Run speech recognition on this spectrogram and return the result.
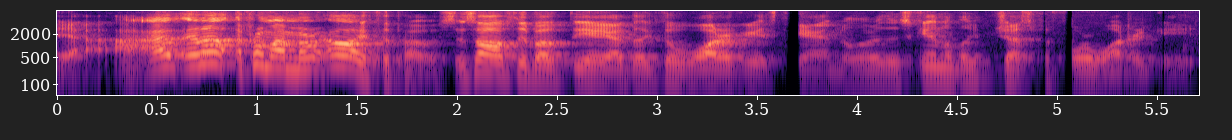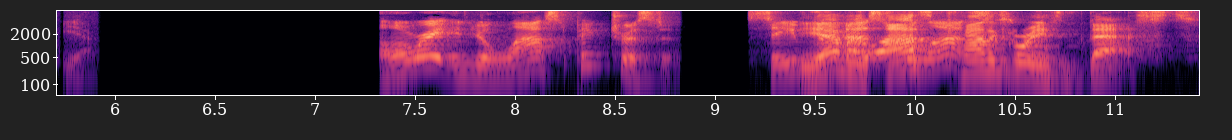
Yeah, I, and I, from my memory, I like the post. It's obviously about the uh, like the Watergate scandal or the scandal like just before Watergate. Yeah. All right, and your last pick, Tristan. Save yeah, the my best for last, last category is best,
